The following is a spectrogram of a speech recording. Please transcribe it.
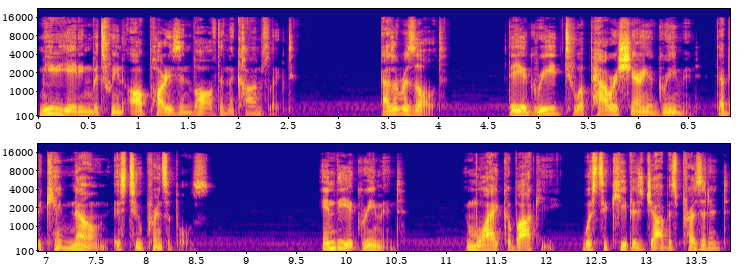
mediating between all parties involved in the conflict. As a result, they agreed to a power sharing agreement that became known as Two Principals. In the agreement, Mwai Kibaki was to keep his job as president,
